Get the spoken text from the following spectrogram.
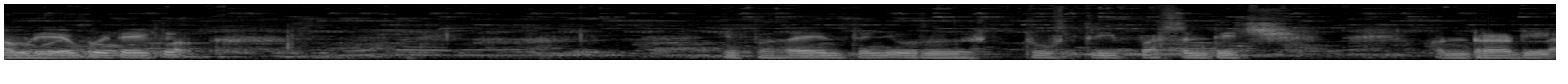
அப்படியே போயிட்டே இருக்கலாம். இப்போ தான் எனக்கு தெரிஞ்சு ஒரு டூ த்ரீ பர்சன்டேஜ் ஹண்ட்ரடில்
